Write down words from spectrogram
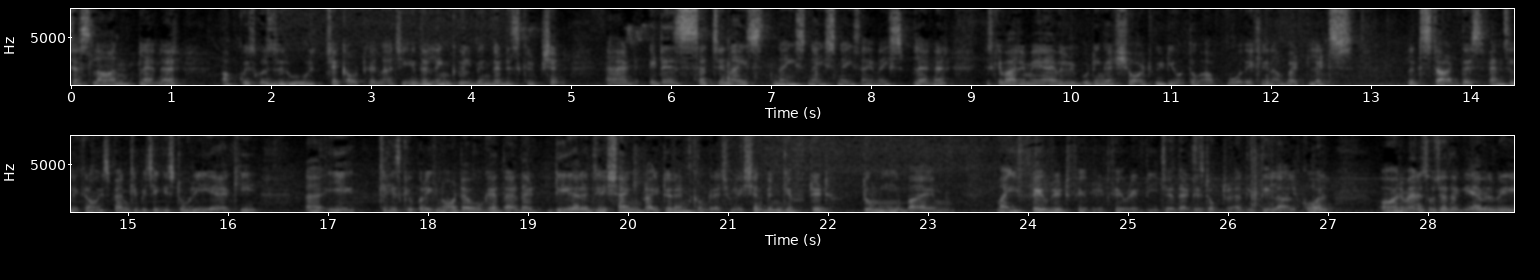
जसलान प्लानर आपको इसको ज़रूर चेकआउट करना चाहिए। The link will be in the description and it is such a nice nice nice nice I nice planner इसके बारे में I will be putting a short video तो आप वो देख लेना। But let's let's start this pen से लिख रहा हूँ। इस पेन के पीछे की स्टोरी ये है कि ये इसके ऊपर एक नोट है वो कहता है that dear Ajay shine brighter and congratulation been gifted to me by my favourite favourite favourite teacher that is doctor Aditi Lal Kaul और मैंने सोचा था कि I will be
